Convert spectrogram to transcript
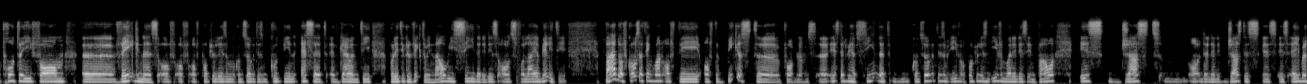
proteiform uh, vagueness of, of, of populism conservatism could be an asset and guarantee political victory. Now we see that it is also a liability. But of course, I think one of the of the biggest uh, problems uh, is that we have seen that conservatism, even populism, even when it is in power, is just or that it just is is is able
